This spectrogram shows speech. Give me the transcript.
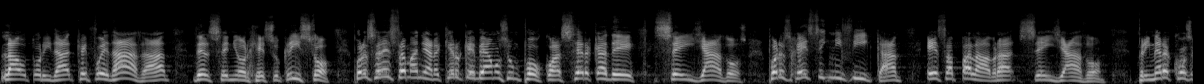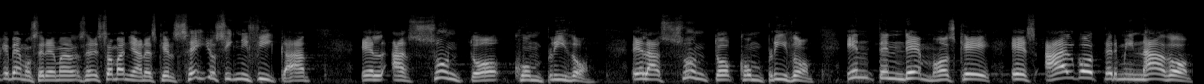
la autoridad que fue dada del Señor Jesucristo. Por eso en esta mañana quiero que veamos un poco acerca de sellados. Por eso, ¿qué significa esa palabra sellado? Primera cosa que vemos en esta mañana es que el sello significa el asunto cumplido el asunto cumplido. Entendemos que es algo terminado.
